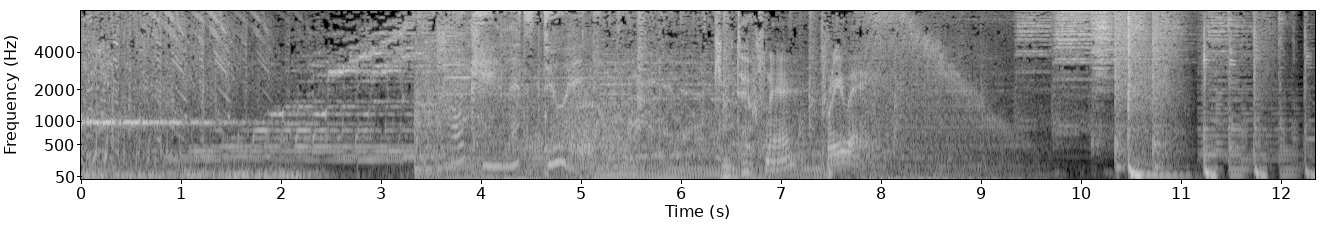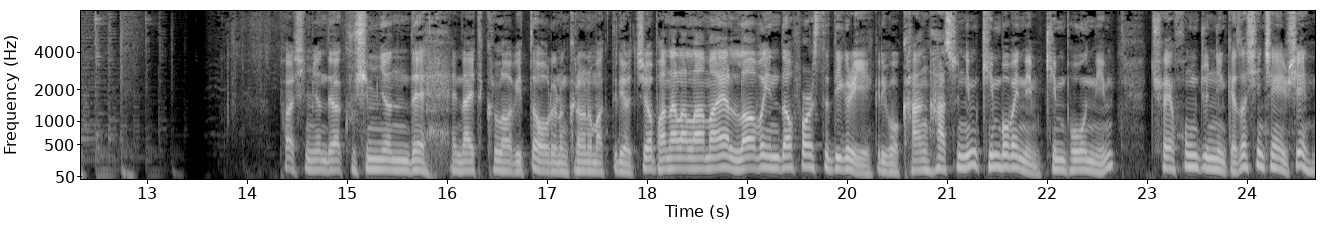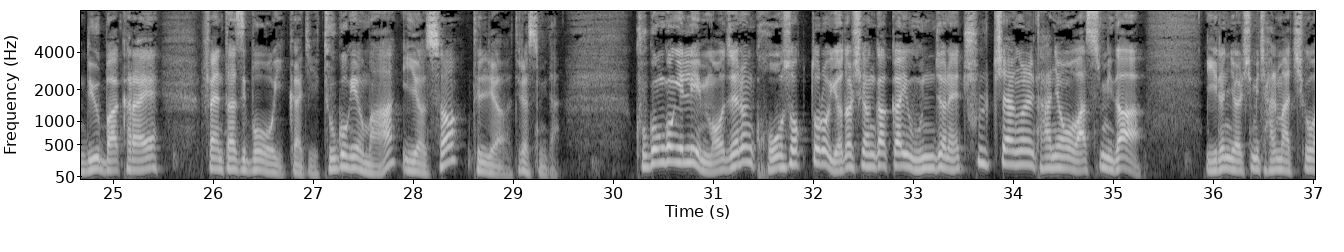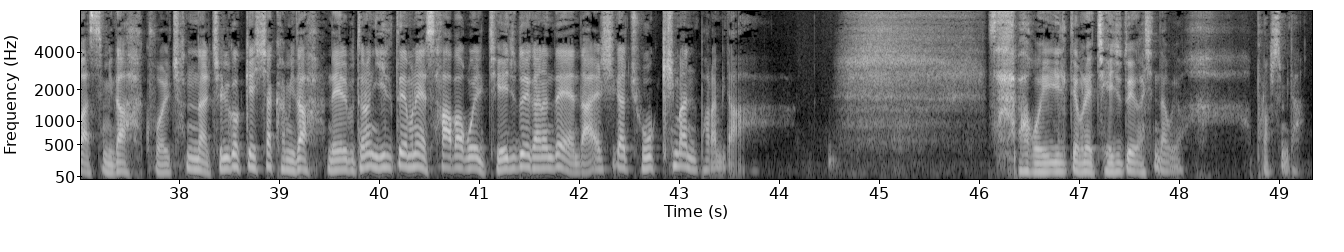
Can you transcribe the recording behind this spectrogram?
김태훈의 Freeway. (80년대와 90년대) 나이트클럽이 떠오르는 그런 음악들이었죠. 바나나라마의 Love in the First Degree 그리고 강하수님, 김보배님, 김보은님, 최홍준님께서 신청해 주신 뉴바카라의 Fantasy Boy까지 두 곡의 음악 이어서 들려드렸습니다. 9001님, 어제는 고속도로 8시간 가까이 운전해 출장을 다녀왔습니다. 일은 열심히 잘 마치고 왔습니다. 9월 첫날 즐겁게 시작합니다. 내일부터는 일 때문에 4박 5일 제주도에 가는데 날씨가 좋기만 바랍니다. 4박 5일 일 때문에 제주도에 가신다고요? 하, 부럽습니다.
